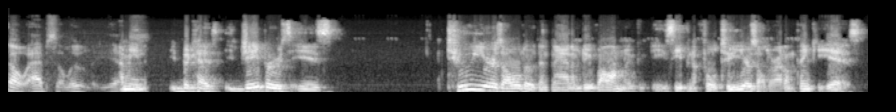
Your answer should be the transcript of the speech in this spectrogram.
Oh, absolutely. Yes. I mean, because Jay Bruce is two years older than Adam Duvall. I don't he's even a full two years older. I don't think he is.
